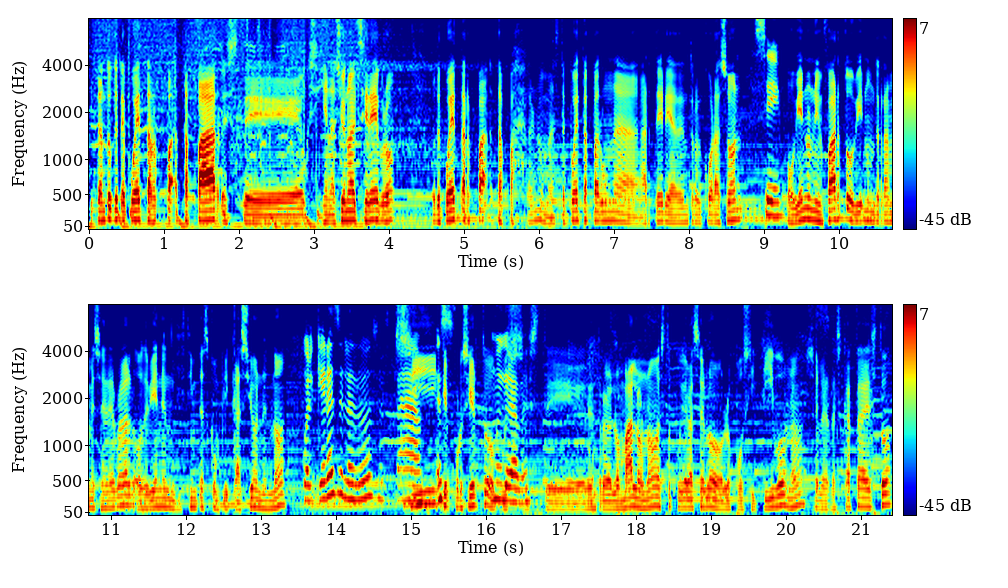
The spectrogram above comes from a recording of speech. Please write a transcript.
y tanto que te puede tarpa- tapar este, oxigenación al cerebro. O te puede tarpa- tapar, no más, te puede tapar una arteria dentro del corazón, Sí, o bien un infarto, o bien un derrame cerebral, o vienen distintas complicaciones, ¿no? cualquiera de las dos está... sí, que por cierto, muy pues, grave. este, dentro de lo malo, ¿no? Esto pudiera ser lo, lo positivo, ¿no? Se le rescata esto,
